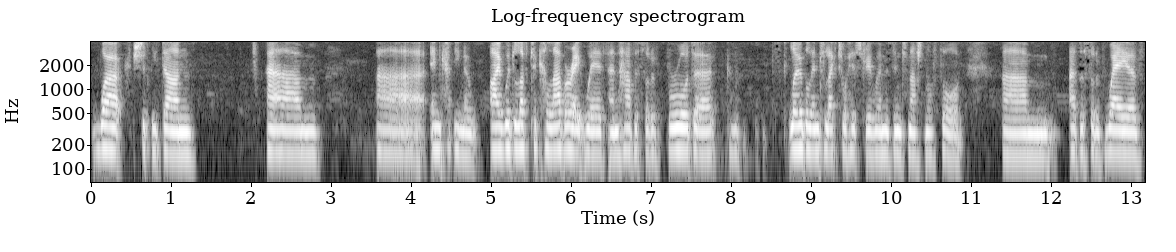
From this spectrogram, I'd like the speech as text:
work should be done. Um, uh, in, you know, I would love to collaborate with and have a sort of broader kind of global intellectual history of women's international thought um, as a sort of way of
